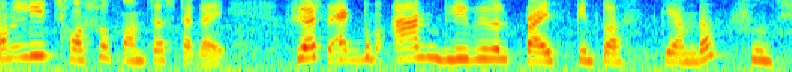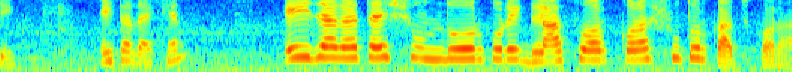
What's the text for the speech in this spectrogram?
অনলি ছশো পঞ্চাশ টাকায়। ফিয়ার্স একদম আনবিলিভেবল প্রাইস কিন্তু আজকে আমরা শুনছি। এটা দেখেন। এই জায়গাটায় সুন্দর করে গ্লাস ওয়ার্ক করা সুতোর কাজ করা।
